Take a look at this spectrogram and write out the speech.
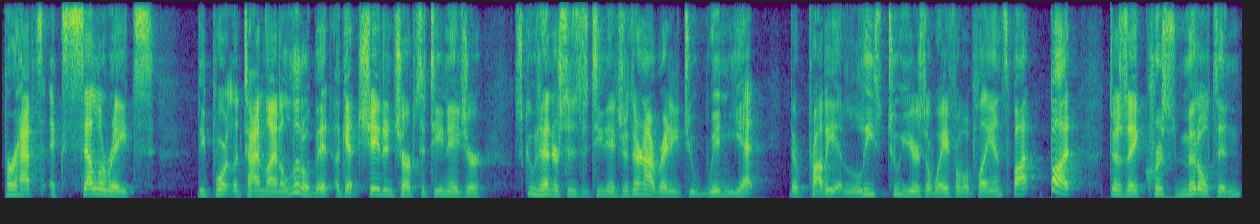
perhaps accelerates the Portland timeline a little bit. Again, Shaedon Sharpe's a teenager. Scoot Henderson's a teenager. They're not ready to win yet. They're probably at least two years away from a play-in spot. But does a Khris Middleton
